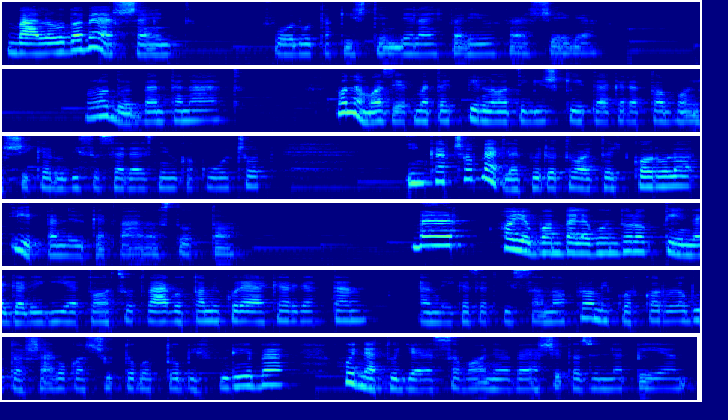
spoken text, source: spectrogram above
vállalod a versenyt? Fordult a kis tündélány felé ő felsége. Lola döbbenten állt. No nem azért, mert egy pillanatig is kételkedett abban, hogy sikerül visszaszerezniük a kulcsot, inkább csak meglepődött rajta, hogy Karola éppen őket választotta. Bár, ha jobban belegondolok, tényleg elég ilyet arcot vágott, amikor elkergettem, emlékezett vissza a napra, amikor Karola butaságokat suttogott Tobi fülébe, hogy ne tudja elszavalni a versét az ünnepélyen.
